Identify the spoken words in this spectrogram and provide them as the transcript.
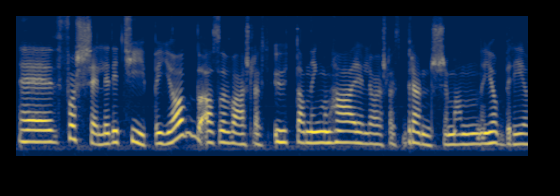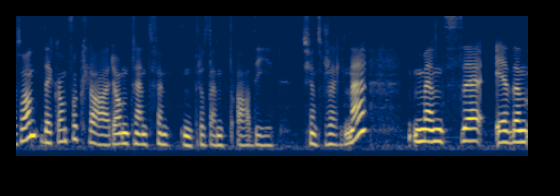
Eh, forskjeller i type jobb, altså hva slags utdanning man har, eller hva slags bransje man jobber i og sånt, det kan forklare omtrent 15% av de kjønnsforskjellene. Mens eh, den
